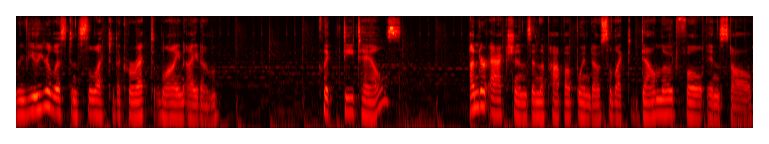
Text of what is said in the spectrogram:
Review your list and select the correct line item. Click Details. Under Actions in the pop-up window, select Download Full Install.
